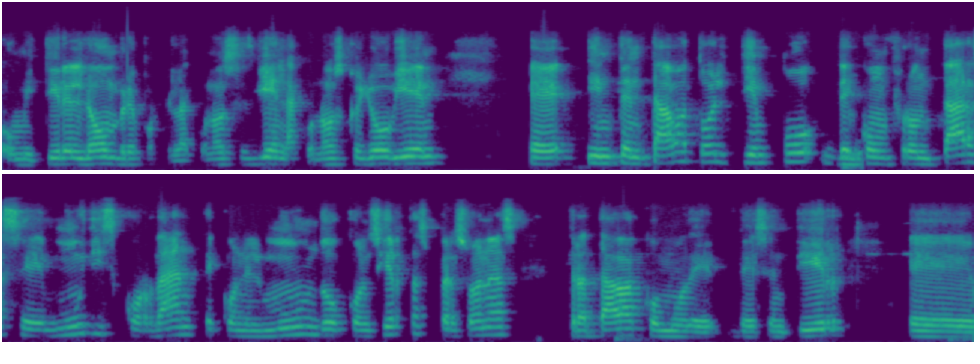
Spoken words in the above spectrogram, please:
omitir el nombre porque la conoces bien, la conozco yo bien. Eh, intentaba todo el tiempo de confrontarse, muy discordante con el mundo, con ciertas personas, trataba como de, sentir eh,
